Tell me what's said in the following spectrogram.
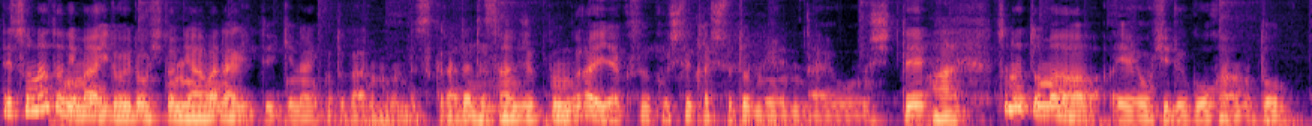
で、その後にまあいろいろ人に会わないといけないことがあるもんですから、大体30分ぐらい約束してた人と面談をして、はい。その後まあ、えーお昼ご飯をとって、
